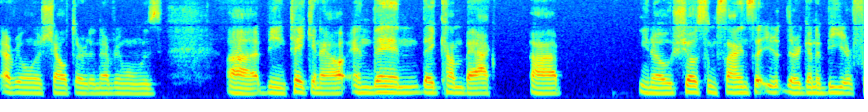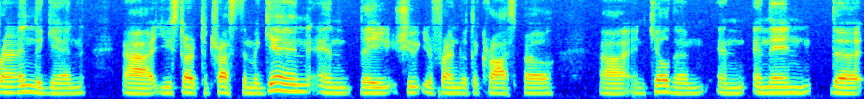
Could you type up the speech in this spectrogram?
everyone was sheltered and everyone was uh being taken out. And then they come back uh you know show some signs that they're going to be your friend again. Uh, you start to trust them again and they shoot your friend with a crossbow uh, and kill them. And and then the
